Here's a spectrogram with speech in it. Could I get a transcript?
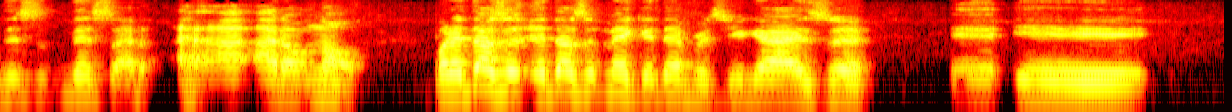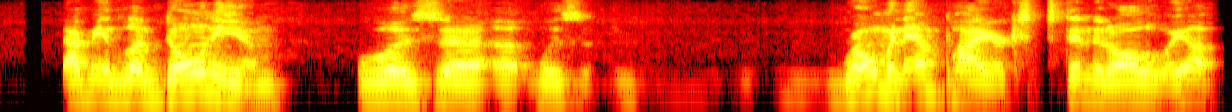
This this I, I, I don't know, but it doesn't it doesn't make a difference. You guys, uh, it, I mean, Londinium was uh, uh, was Roman Empire extended all the way up.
